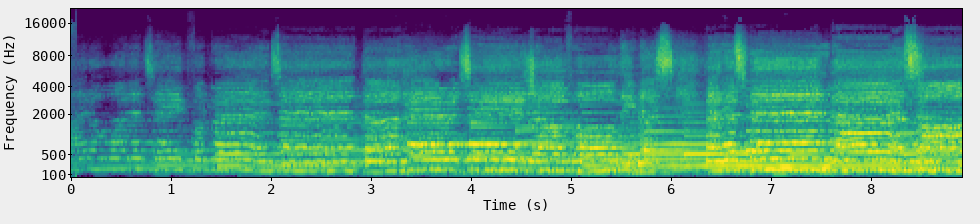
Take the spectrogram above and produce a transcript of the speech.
I don't want to take for granted the heritage of holiness that has been passed on.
